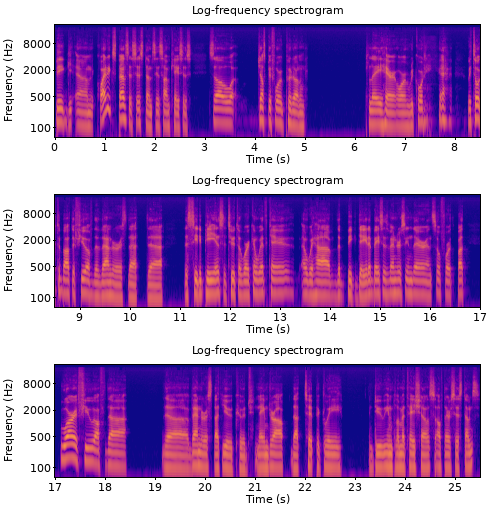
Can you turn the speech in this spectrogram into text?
big, um, quite expensive systems in some cases. So just before we put on play here or recording, we talked about a few of the vendors that uh, the CDP Institute are working with, and we have the big databases vendors in there and so forth. But who are a few of the the vendors that you could name drop that typically do implementations of their systems?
